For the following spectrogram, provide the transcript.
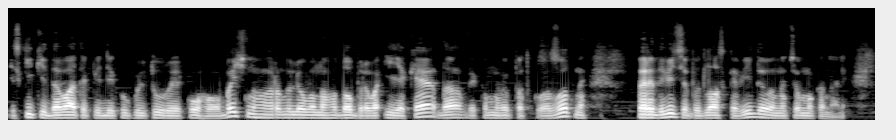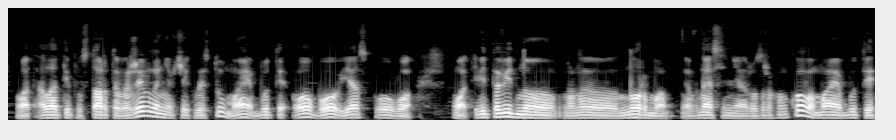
і скільки давати під яку культуру якого обичного гранульованого добрива, і яке, да, в якому випадку азотне. Передивіться, будь ласка, відео на цьому каналі. От, але, типу, стартове живлення в чек-листу має бути обов'язково. От, і відповідно, ну, норма внесення розрахункова має бути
